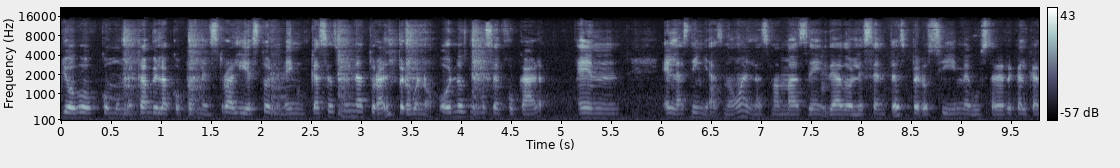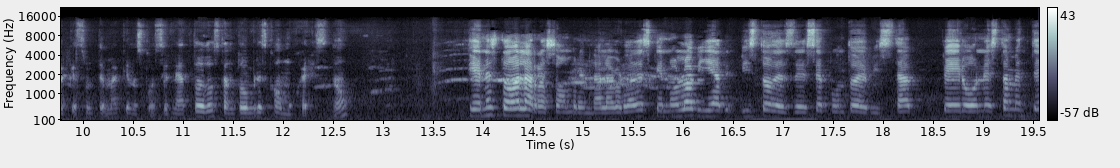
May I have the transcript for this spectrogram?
yo como me cambio la copa menstrual y esto en, mi casa es muy natural, pero bueno, hoy nos vamos a enfocar en, en las niñas, ¿no? En las mamás de, adolescentes, pero sí me gustaría recalcar que es un tema que nos concierne a todos, tanto hombres como mujeres, ¿no? Tienes toda la razón, Brenda. La verdad es que no lo había visto desde ese punto de vista, pero honestamente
